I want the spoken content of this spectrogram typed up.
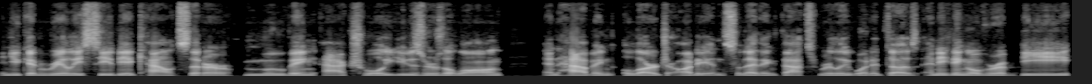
And you can really see the accounts that are moving actual users along and having a large audience. And I think that's really what it does. Anything over a B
